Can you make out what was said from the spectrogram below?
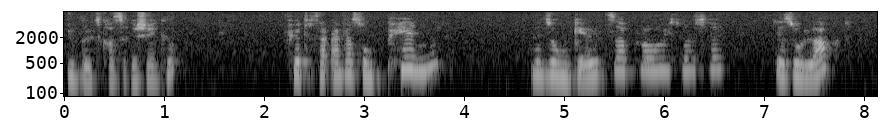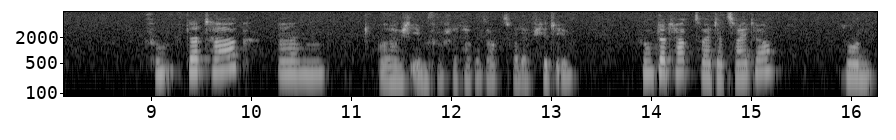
übelst krasse Geschenke. Vierter Tag einfach so ein Pin mit so einem Geldsack, glaube ich, soll es sein, der so lacht. Fünfter Tag, ähm, oder habe ich eben fünfter Tag gesagt? Das war der vierte eben. Fünfter Tag, zweiter, zweiter. So, ein,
